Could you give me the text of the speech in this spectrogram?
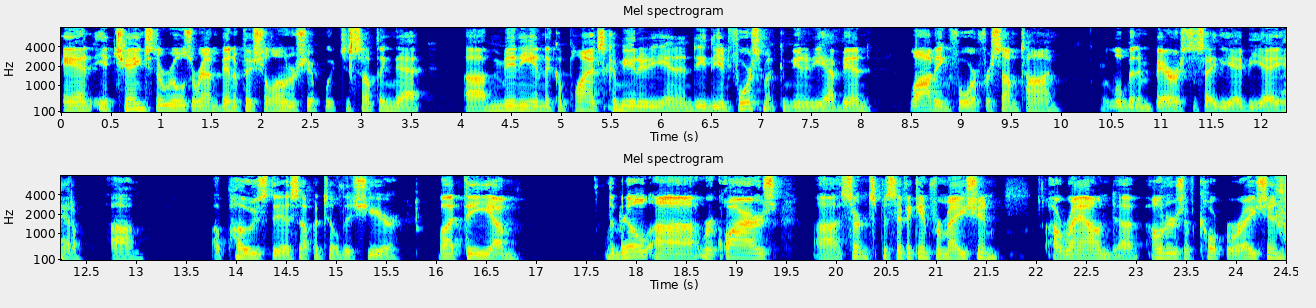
and it changed the rules around beneficial ownership, which is something that uh, many in the compliance community and indeed the enforcement community have been lobbying for for some time. We're a little bit embarrassed to say the ABA had um, opposed this up until this year, but the um, the bill uh, requires uh, certain specific information around uh, owners of corporations.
